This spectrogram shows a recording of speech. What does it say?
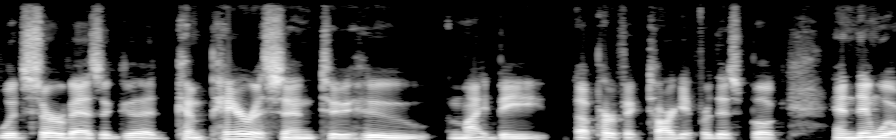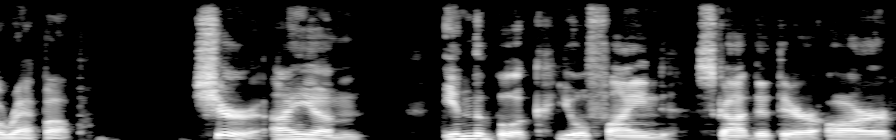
would serve as a good comparison to who might be a perfect target for this book. And then we'll wrap up. Sure. I um in the book you'll find Scott that there are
